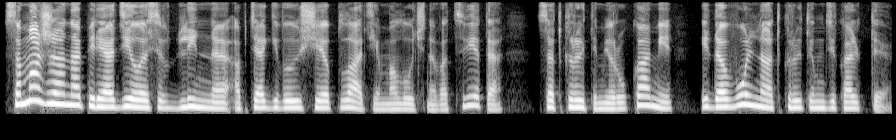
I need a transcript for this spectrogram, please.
Сама же она переоделась в длинное обтягивающее платье молочного цвета с открытыми руками и довольно открытым декольте.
